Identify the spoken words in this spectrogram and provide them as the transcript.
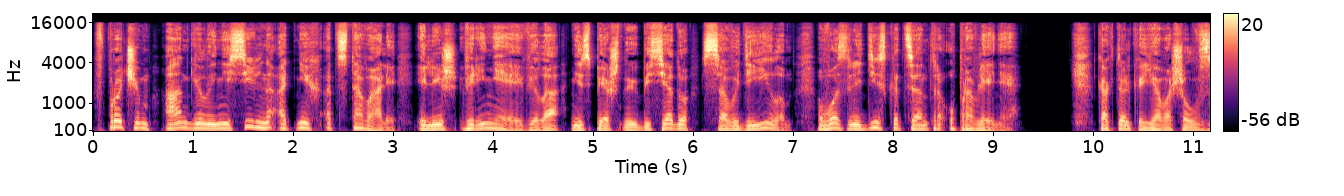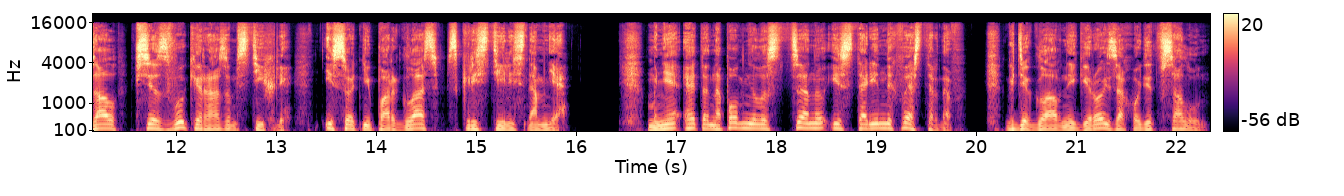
Впрочем, ангелы не сильно от них отставали, и лишь Веринея вела неспешную беседу с Савадиилом возле диска центра управления. Как только я вошел в зал, все звуки разом стихли, и сотни пар глаз скрестились на мне. Мне это напомнило сцену из старинных вестернов, где главный герой заходит в салон.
